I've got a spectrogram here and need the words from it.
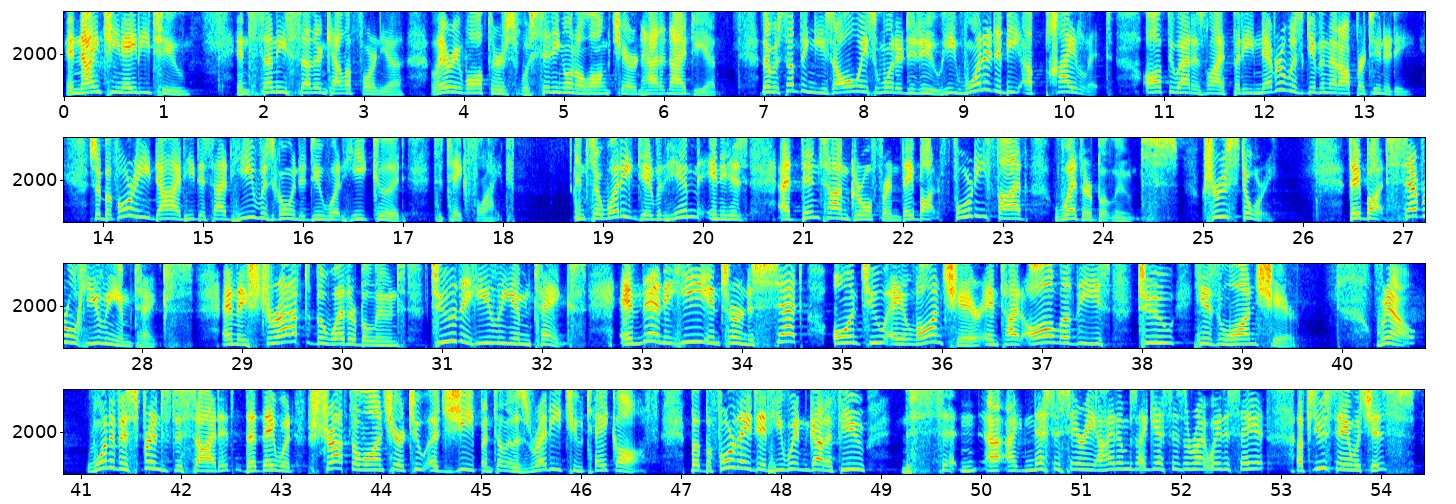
In 1982, in sunny Southern California, Larry Walters was sitting on a long chair and had an idea. There was something he's always wanted to do. He wanted to be a pilot all throughout his life, but he never was given that opportunity. So before he died, he decided he was going to do what he could to take flight. And so, what he did with him and his at then time girlfriend, they bought 45 weather balloons. True story. They bought several helium tanks and they strapped the weather balloons to the helium tanks. And then he, in turn, set onto a lawn chair and tied all of these to his lawn chair. Now, one of his friends decided that they would strap the lawn chair to a Jeep until it was ready to take off. But before they did, he went and got a few uh, necessary items, I guess is the right way to say it. A few sandwiches,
